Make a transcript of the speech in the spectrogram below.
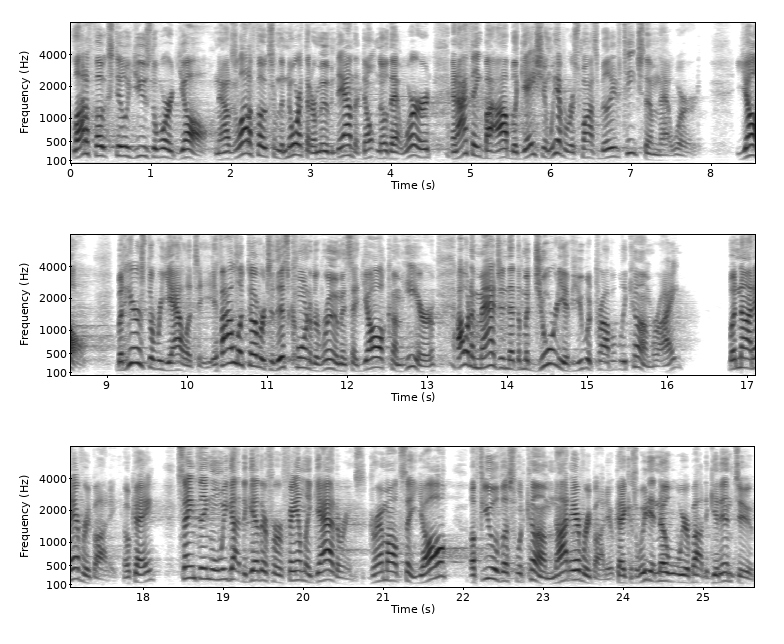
A lot of folks still use the word y'all. Now, there's a lot of folks from the North that are moving down that don't know that word, and I think by obligation, we have a responsibility to teach them that word. Y'all. But here's the reality. If I looked over to this corner of the room and said, Y'all come here, I would imagine that the majority of you would probably come, right? But not everybody, okay? Same thing when we got together for family gatherings. Grandma would say, Y'all, a few of us would come, not everybody, okay? Because we didn't know what we were about to get into.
